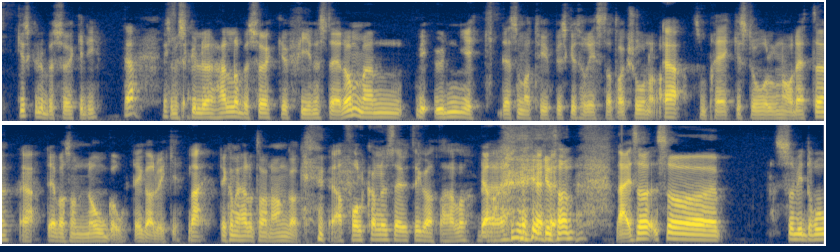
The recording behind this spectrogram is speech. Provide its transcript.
ikke skulle besøke de. Ja, Så vi skulle heller besøke fine steder, men vi unngikk det som var typiske turistattraksjoner. da. Ja. Som Prekestolen og dette. Ja. Det var sånn no go. Det ga du ikke. Nei. Det kan vi heller ta en annen gang. Ja, folk kan du se ute i gata heller. Ja, ikke sant? Nei, så, så, så vi dro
